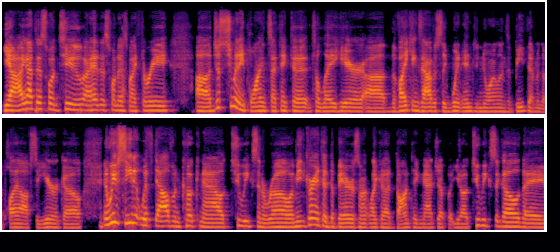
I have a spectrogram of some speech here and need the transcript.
Yeah, I got this one too. I had this one as my three. Uh, just too many points, I think, to to lay here. Uh, the Vikings obviously went into New Orleans and beat them in the playoffs a year ago, and we've seen it with Dalvin Cook now two weeks in a row. I mean, granted, the Bears aren't like a daunting matchup, but you know, two weeks ago they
